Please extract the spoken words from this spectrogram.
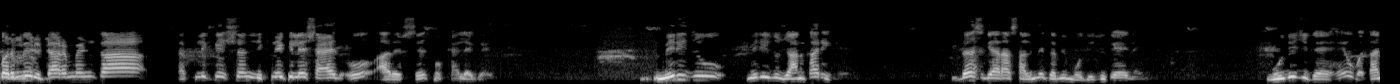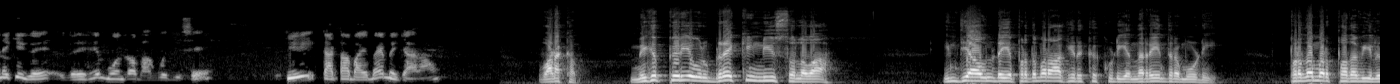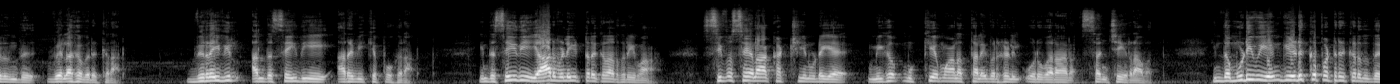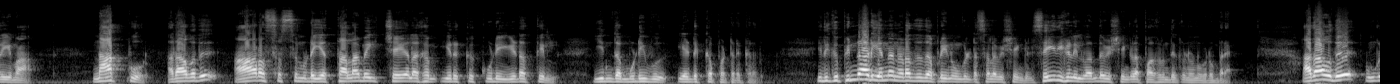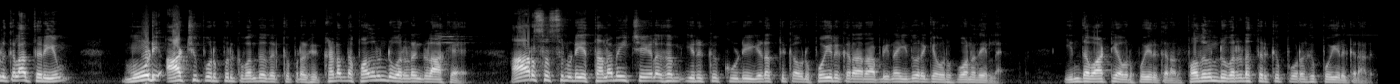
पर में रिटायरमेंट का एप्लीकेशन लिखने के लिए शायद वो आरएसएस मुख्यालय गए मेरी जो मेरी जो जानकारी है दस ग्यारह साल में कभी मोदी जी गए नहीं मोदी जी गए हैं वो बताने के गए गए हैं मोहन राव भागवत जी से कि टाटा बाय बाय मैं जा रहा हूँ வணக்கம் மிகப்பெரிய ஒரு பிரேக்கிங் நியூஸ் சொல்லவா இந்தியாவினுடைய பிரதமராக இருக்கக்கூடிய நரேந்திர மோடி பிரதமர் பதவியிலிருந்து விலகவிருக்கிறார் விரைவில் அந்த செய்தியை அறிவிக்கப் போகிறார். இந்த செய்தியை யார் வெளியிட்டிருக்கிறார் தெரியுமா? சிவசேனா கட்சியினுடைய மிக முக்கியமான தலைவர்களில் ஒருவரான சஞ்சய் ராவத். இந்த முடிவு எங்கு எடுக்கப்பட்டிருக்கிறது தெரியுமா? நாக்பூர் அதாவது ஆர்எஸ்எஸ்னுடைய தலைமைச் செயலகம் இருக்கக்கூடிய இடத்தில் இந்த முடிவு எடுக்கப்பட்டிருக்கிறது. இதுக்கு பின்னாடி என்ன நடந்தது அப்படின்னு உங்கள்கிட்ட சில விஷயங்கள் செய்திகளில் வந்த விஷயங்களை பகிர்ந்துக்கணும்னு விரும்புகிறேன் அதாவது உங்களுக்கெல்லாம் தெரியும் மோடி ஆட்சி பொறுப்பிற்கு வந்ததற்கு பிறகு கடந்த பதினெண்டு வருடங்களாக ஆர்எஸ்எஸ்னுடைய தலைமைச் செயலகம் இருக்கக்கூடிய இடத்துக்கு அவர் போயிருக்கிறார் அப்படின்னா இதுவரைக்கும் அவர் போனதே இல்லை. இந்த வாட்டி அவர் போயிருக்கிறார். பதினொன்று வருடத்திற்கு பிறகு போயிருக்கிறார்.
